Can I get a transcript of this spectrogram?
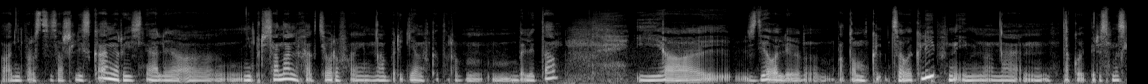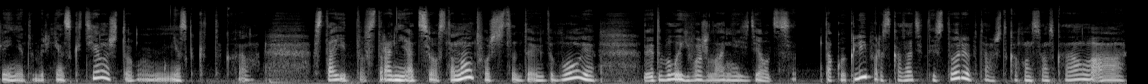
Они просто зашли с камеры и сняли э, не профессиональных актеров, а именно аборигенов, которые были там. И а, сделали потом целый клип именно на такое пересмысление этой аборигенской темы, что несколько так а, стоит в стране от всего остального творчества Дэвида Боуи. Это было его желание сделать такой клип, рассказать эту историю, потому что, как он сам сказал, а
